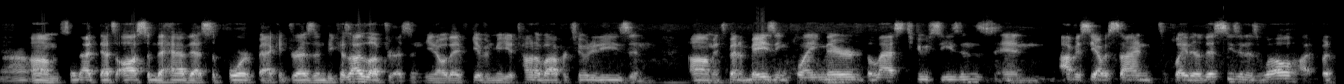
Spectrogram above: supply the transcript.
Wow. Um, so that that's awesome to have that support back in Dresden because I love Dresden. You know, they've given me a ton of opportunities and um, it's been amazing playing there the last two seasons. And obviously, I was signed to play there this season as well, but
